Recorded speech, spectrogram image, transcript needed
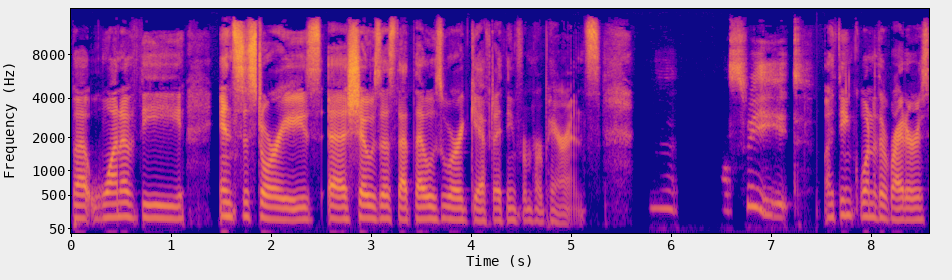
but one of the Insta stories uh, shows us that those were a gift, I think, from her parents. How sweet. I think one of the writers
